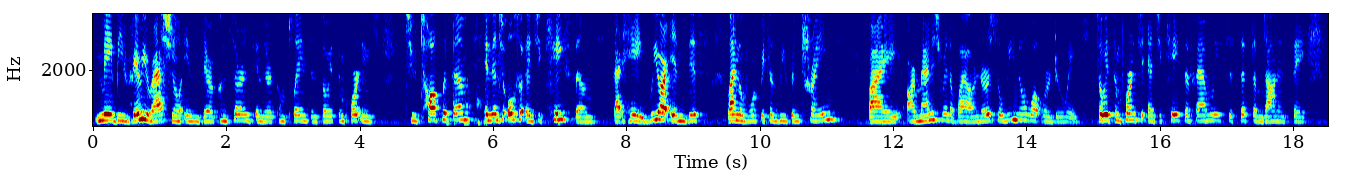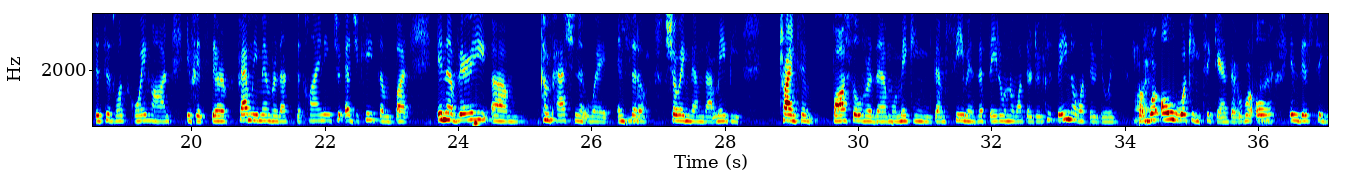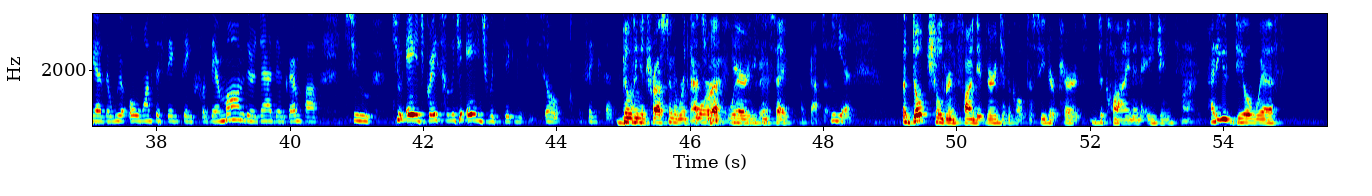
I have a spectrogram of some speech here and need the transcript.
may be very rational in their concerns, in their complaints. And so it's important to talk with them and then to also educate them that, hey, we are in this line of work because we've been trained by our management or by our nurse, so we know what we're doing. So it's important to educate the families, to sit them down and say, this is what's going on. If it's their family member that's declining, to educate them, but in a very um, compassionate way instead of showing them that maybe trying to boss over them or making them seem as if they don't know what they're doing because they know what they're doing but Right. we're all working together we're all Correct. in this together we all want the same thing for their mom their dad their grandpa to to age gracefully to age with dignity so i think that's Building a trust and a rapport That's right. where Yes. you can say, I've got this. yes Adult children find it very difficult to see their parents decline and aging. Right. How do you deal with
